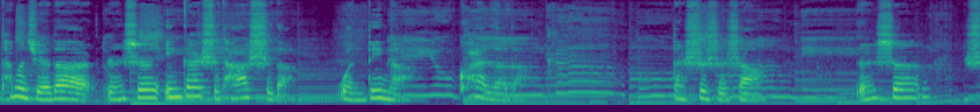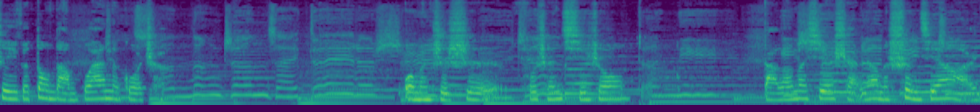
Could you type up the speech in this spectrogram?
他们觉得人生应该是踏实的、稳定的、快乐的，但事实上，人生是一个动荡不安的过程。我们只是浮沉其中。打捞那些闪亮的瞬间而已。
